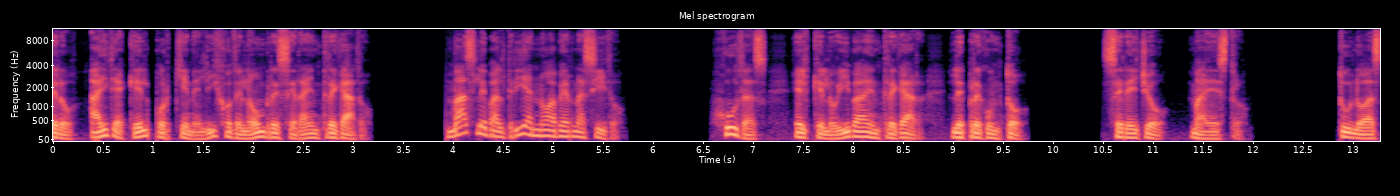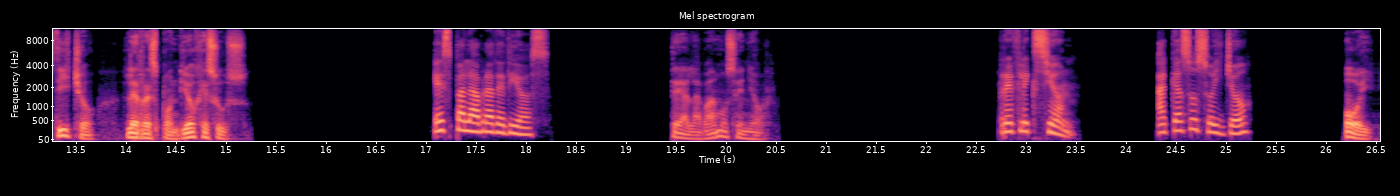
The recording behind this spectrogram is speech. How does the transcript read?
pero hay de aquel por quien el Hijo del Hombre será entregado. Más le valdría no haber nacido. Judas, el que lo iba a entregar, le preguntó, ¿Seré yo, maestro? Tú lo has dicho, le respondió Jesús. Es palabra de Dios. Te alabamos, Señor. Reflexión. ¿Acaso soy yo? Hoy,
